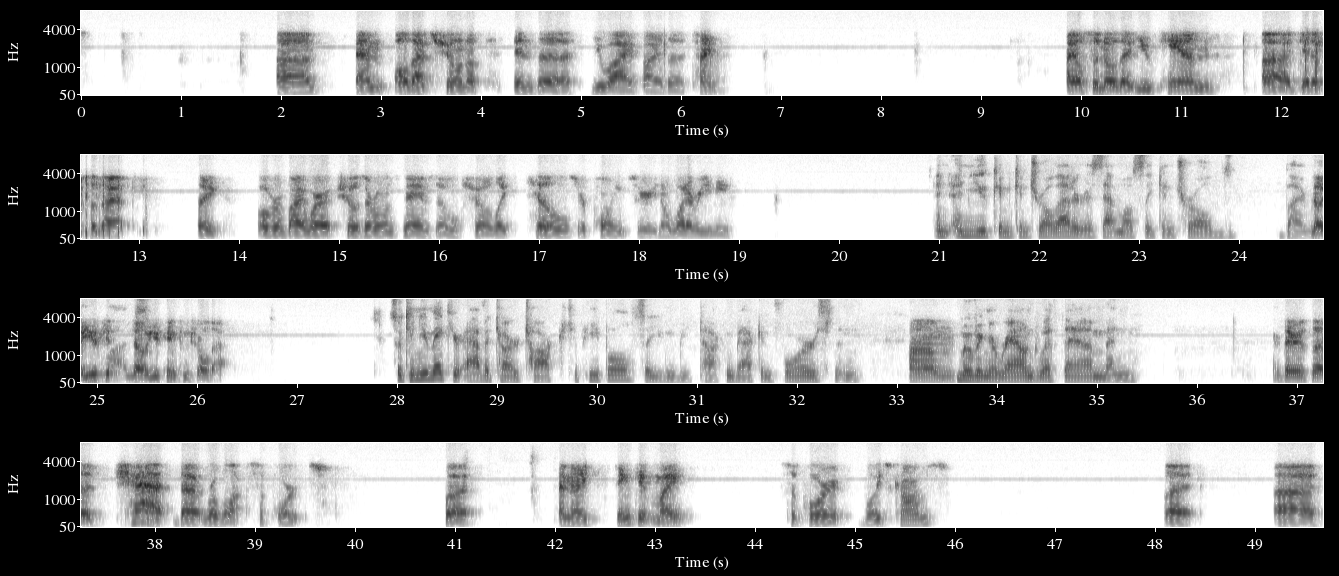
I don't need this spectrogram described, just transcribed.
Um, and all that's shown up in the UI by the timer. I also know that you can uh, get it so that like over by where it shows everyone's names, it will show like kills or points or you know whatever you need. And, and you can control that or is that mostly controlled by? No, you can no, you can control that. So can you make your avatar talk to people? So you can be talking back and forth and Um, moving around with them and, there's a chat that Roblox supports, but and I think it might support voice comms, but uh,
